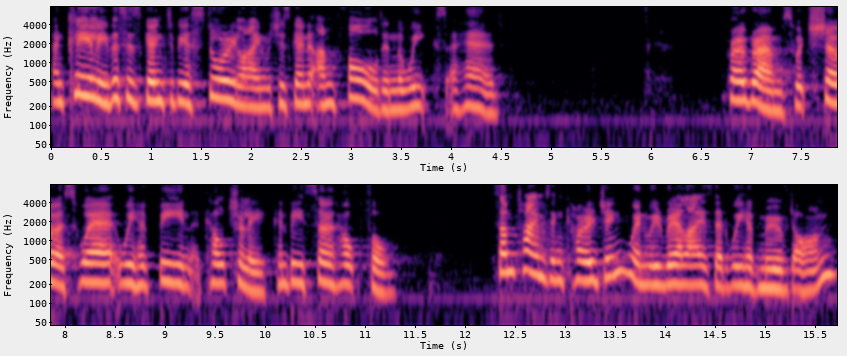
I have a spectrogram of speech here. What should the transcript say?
And clearly, this is going to be a storyline which is going to unfold in the weeks ahead. Programs which show us where we have been culturally can be so helpful. Sometimes encouraging when we realize that we have moved on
